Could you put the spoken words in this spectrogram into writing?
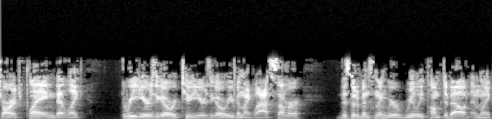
Saric playing that like three years ago or two years ago or even like last summer, this would have been something we were really pumped about and like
